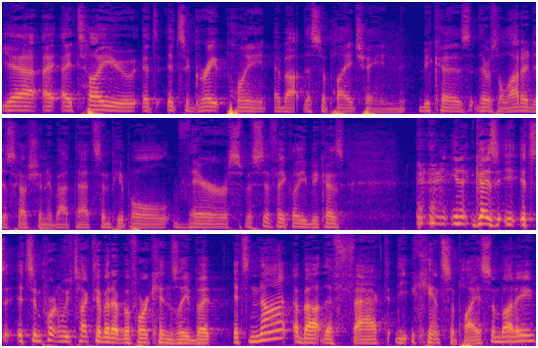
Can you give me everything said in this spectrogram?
Yeah, I, I, tell you, it's it's a great point about the supply chain because there's a lot of discussion about that. Some people there specifically because you know, guys, it's it's important. We've talked about it before, Kinsley, but it's not about the fact that you can't supply somebody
